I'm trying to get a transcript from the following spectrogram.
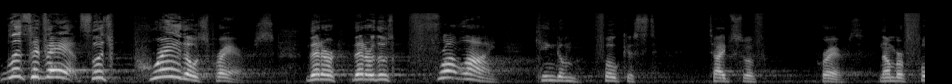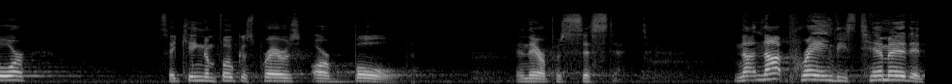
Let's advance. Let's pray those prayers that are, that are those frontline, kingdom focused types of prayers. Number four, say kingdom focused prayers are bold and they are persistent. Not, not praying these timid and,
